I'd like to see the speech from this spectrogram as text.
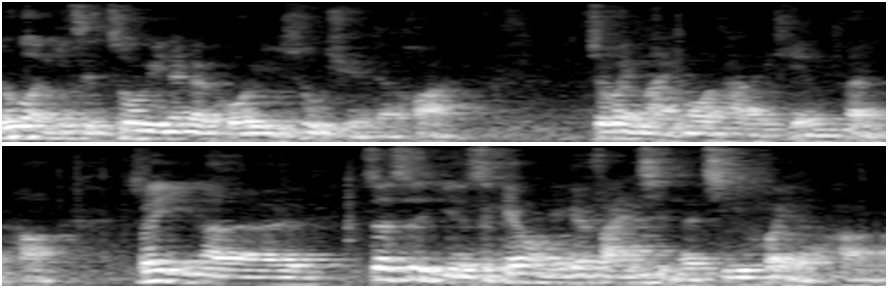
如果你只注意那个国语、数学的话，就会埋没他的天分哈。所以呃，这是也是给我们一个反省的机会了哈。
